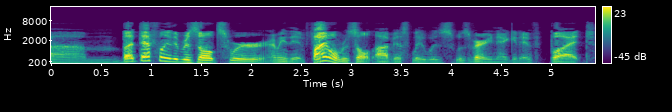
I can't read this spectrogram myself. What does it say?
um, but definitely the results were. I mean, the final result obviously was was very negative, but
